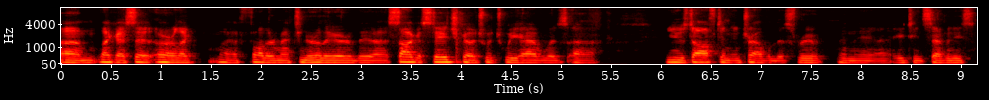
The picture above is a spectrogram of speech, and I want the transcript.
Um, like I said, or like my father mentioned earlier, the uh, Saugus stagecoach, which we have was uh, used often and traveled this route in the uh, 1870s.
